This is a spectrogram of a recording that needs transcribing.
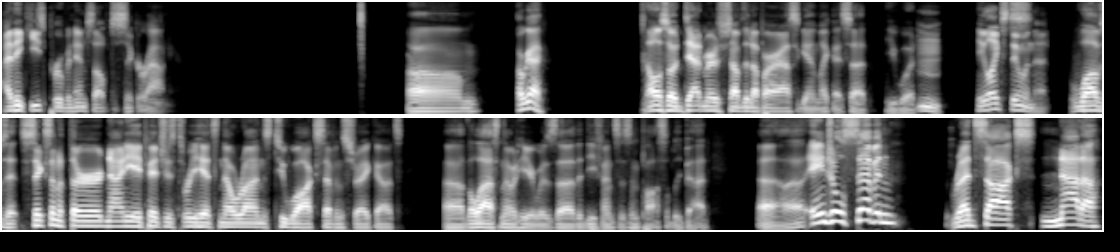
I think he's proven himself to stick around. Um. Okay. Also, Detmers shoved it up our ass again, like I said he would. Mm. He likes doing that. Loves it. Six and a third, 98 pitches, three hits, no runs, two walks, seven strikeouts. Uh, the last note here was uh, the defense is impossibly bad. Uh, Angels seven, Red Sox nada,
